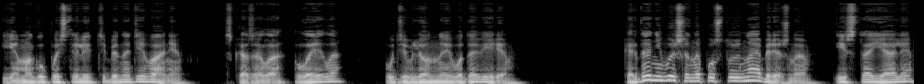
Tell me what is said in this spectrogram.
Я могу постелить тебе на диване, — сказала Лейла, удивленная его доверием. Когда они вышли на пустую набережную и стояли,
